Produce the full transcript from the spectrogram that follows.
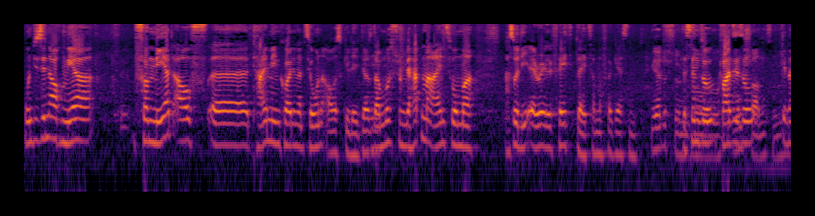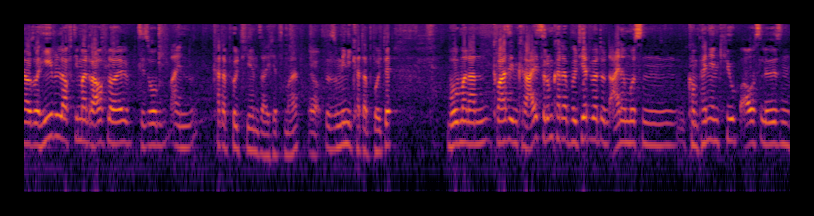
und die sind auch mehr vermehrt auf äh, Timing, Koordination ausgelegt. Also da muss schon, wir hatten mal eins, wo man, achso, die Aerial Faith Plates haben wir vergessen. Ja, das stimmt. Das sind so, quasi so, genau, so Hebel, auf die man draufläuft, die so ein katapultieren, sage ich jetzt mal. Ja. So, so Mini-Katapulte. Wo man dann quasi im Kreis rumkatapultiert wird und einer muss einen Companion Cube auslösen,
